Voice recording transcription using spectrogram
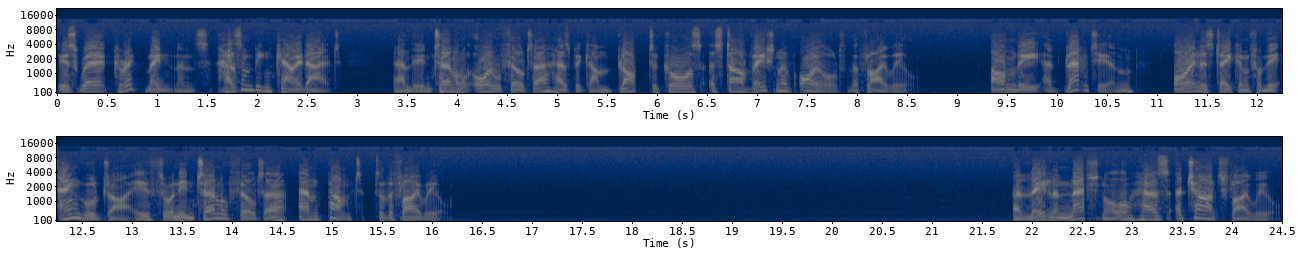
is where correct maintenance hasn't been carried out and the internal oil filter has become blocked to cause a starvation of oil to the flywheel. On the Atlantean, oil is taken from the angle drive through an internal filter and pumped to the flywheel. A Leyland National has a charge flywheel,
